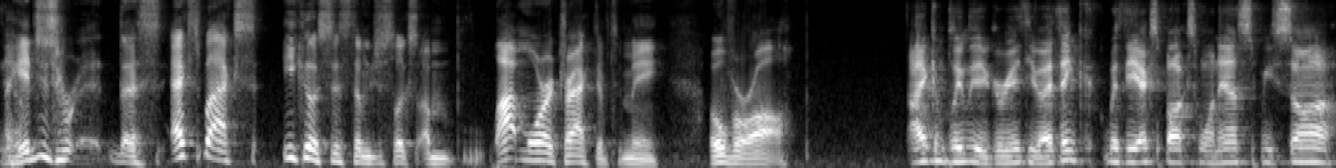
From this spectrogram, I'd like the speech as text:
Like it just the Xbox ecosystem just looks a lot more attractive to me overall. I completely agree with you. I think with the Xbox One S, we saw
